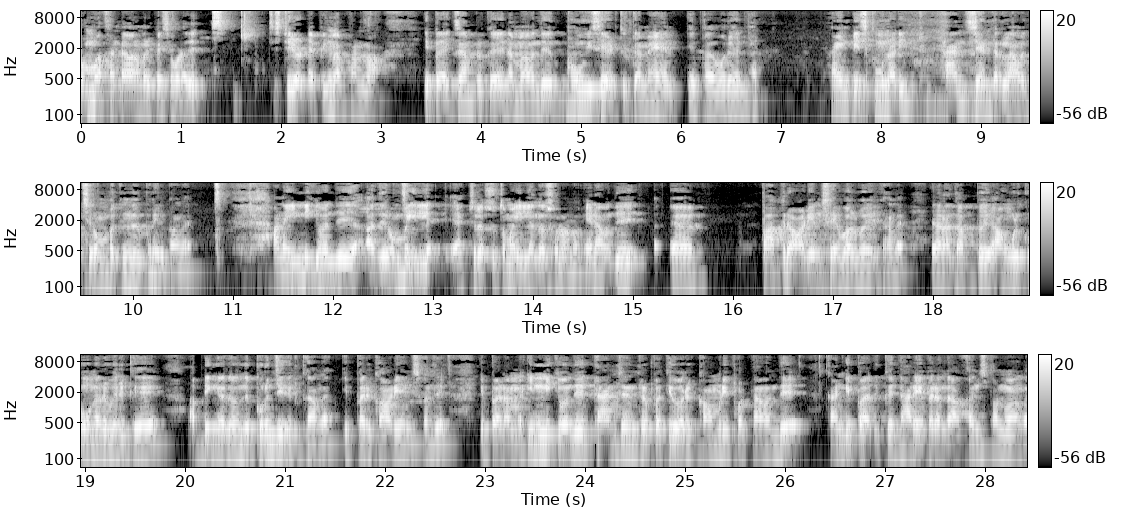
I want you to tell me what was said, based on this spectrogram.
ரொம்ப அஃபெண்ட் மாதிரி பேசக்கூடாது. ஸ்டீரியோ டைப்பிங்லாம் பண்ணலாம். இப்போ எக்ஸாம்பிளுக்கு நம்ம வந்து மூவிஸே எடுத்துக்கிட்டோமே இப்போ ஒரு நைன்டிஸ்க்கு முன்னாடி டிரான்ஸ்ஜெண்டர்லாம் வச்சு ரொம்ப கிண்டல் பண்ணியிருப்பாங்க. ஆனால் இன்னைக்கு வந்து அது ரொம்ப இல்லை. ஆக்சுவலாக சுத்தமாக இல்லைன்னு தான் சொல்லணும். ஏன்னா வந்து பார்க்குற ஆடியன்ஸ் எவால்வ் ஆயிருக்காங்க. இதெல்லாம் தப்பு அவங்களுக்கும் உணர்வு இருக்கு அப்படிங்கறத வந்து புரிஞ்சுக்கிருக்காங்க இப்போ இருக்க ஆடியன்ஸ் வந்து. இப்போ நம்ம இன்னைக்கு வந்து டிரான்ஸ்ஜெண்டரை பத்தி ஒரு காமெடி போட்டா வந்து கண்டிப்பா அதுக்கு நிறைய பேர் வந்து அஃபென்ஸ் பண்ணுவாங்க.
